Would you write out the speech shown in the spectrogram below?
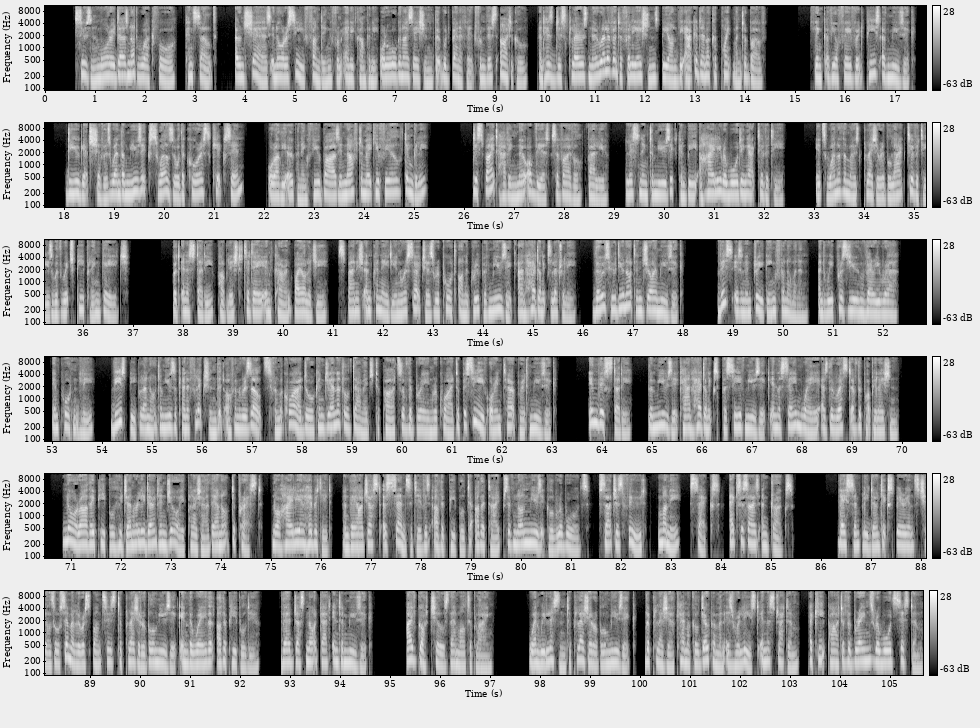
Susan Morey does not work for, consult, own shares in or receive funding from any company or organization that would benefit from this article, and has disclosed no relevant affiliations beyond the academic appointment above. Think of your favorite piece of music. Do you get shivers when the music swells or the chorus kicks in? Or are the opening few bars enough to make you feel tingly? Despite having no obvious survival value, listening to music can be a highly rewarding activity. It's one of the most pleasurable activities with which people engage. But in a study published today in Current Biology, Spanish and Canadian researchers report on a group of music anhedonics literally, those who do not enjoy music. This is an intriguing phenomenon, and we presume very rare. Importantly, these people are not amusic an affliction that often results from acquired or congenital damage to parts of the brain required to perceive or interpret music. In this study, the music anhedonics perceive music in the same way as the rest of the population. Nor are they people who generally don't enjoy pleasure they are not depressed nor highly inhibited, and they are just as sensitive as other people to other types of non-musical rewards, such as food, money, sex, exercise and drugs. They simply don't experience chills or similar responses to pleasurable music in the way that other people do. They're just not that into music. I've got chills they're multiplying. When we listen to pleasurable music, the pleasure chemical dopamine is released in the striatum, a key part of the brain's reward system.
